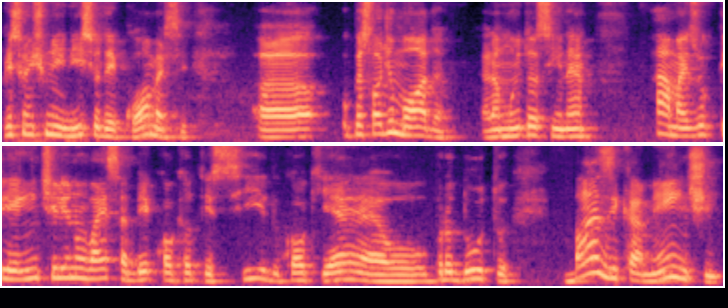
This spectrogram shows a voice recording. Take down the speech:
principalmente no início do e-commerce, uh, o pessoal de moda era muito assim, né? Ah, mas o cliente ele não vai saber qual que é o tecido, qual que é o produto. Basicamente,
